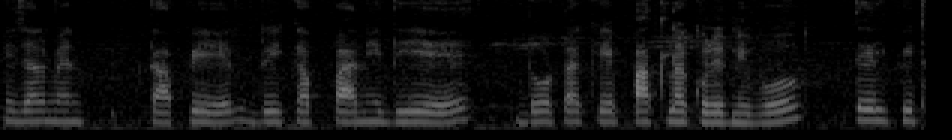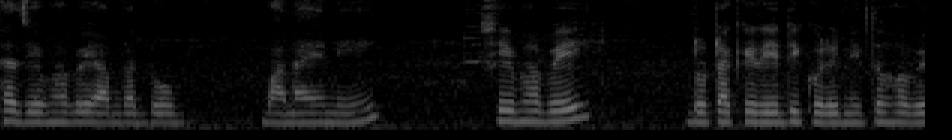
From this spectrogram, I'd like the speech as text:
মেজারমেন্ট কাপের দুই কাপ পানি দিয়ে ডোটাকে পাতলা করে নিব। তেল পিঠা যেভাবে আমরা ডো বানায় নিই, সেভাবেই ডোটাকে রেডি করে নিতে হবে,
